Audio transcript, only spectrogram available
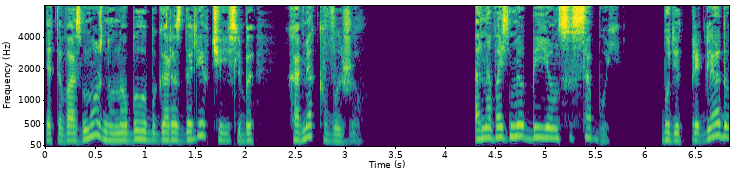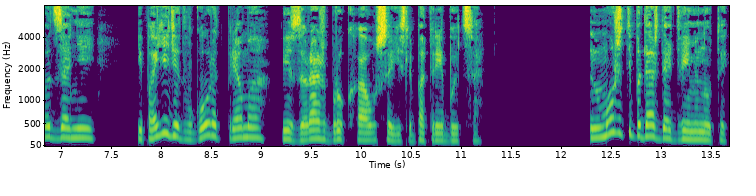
Это возможно, но было бы гораздо легче, если бы хомяк выжил. Она возьмет Бейонсе с собой, будет приглядывать за ней и поедет в город прямо из Рашбрукхауса, если потребуется. «Можете подождать две минуты?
